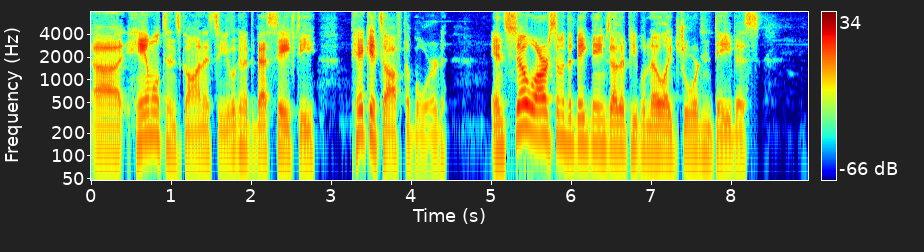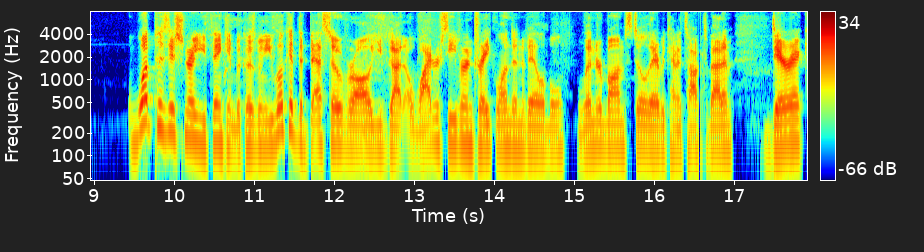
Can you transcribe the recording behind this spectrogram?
Uh, Hamilton's gone. And so you're looking at the best safety. Pickett's off the board. And so are some of the big names other people know, like Jordan Davis. What position are you thinking? Because when you look at the best overall, you've got a wide receiver in Drake London available. Linderbaum's still there. We kind of talked about him. Derek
